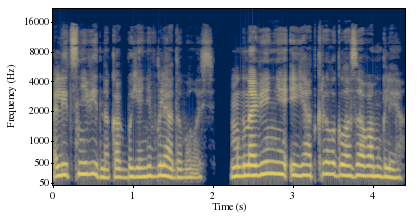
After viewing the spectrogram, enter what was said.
Лиц не видно, как бы я ни вглядывалась. Мгновение, и я открыла глаза во мгле.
